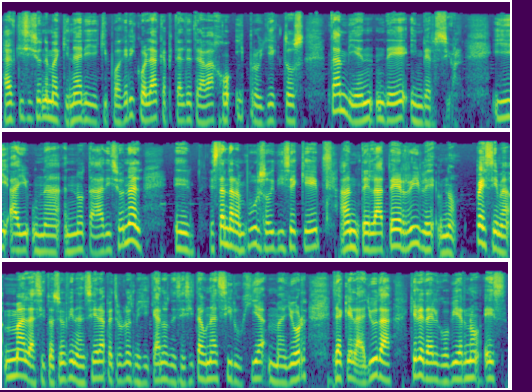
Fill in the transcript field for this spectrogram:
adquisición de maquinaria y equipo agrícola, capital de trabajo y proyectos también de inversión. Y hay una nota adicional eh, Standard Poor's hoy dice que ante la terrible, no, pésima, mala situación financiera, Petróleos Mexicanos necesita una cirugía mayor, ya que la ayuda que le da el gobierno es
